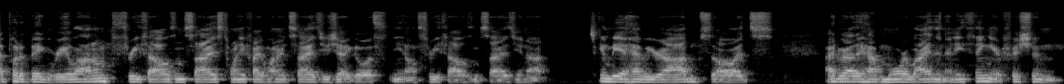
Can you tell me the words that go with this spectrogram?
I put a big reel on them, 3000 size, 2500 size. Usually I go with, you know, 3000 size. You're not, it's going to be a heavy rod. So it's, I'd rather have more line than anything. You're fishing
